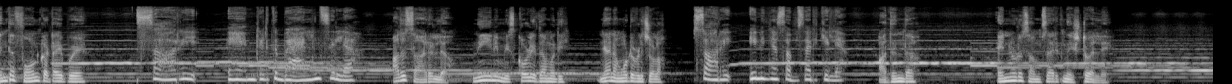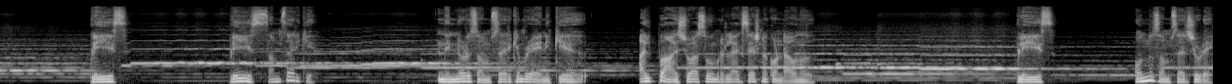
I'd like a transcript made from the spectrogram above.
എന്താ ഫോൺ കട്ടായി പോയേ? സോറി എന്റെ അടുത്ത് ബാലൻസ് ഇല്ല. അത് സാരല്ല. നീ ഇനി മിസ് കോൾ ചെയ്താൽ മതി. ഞാൻ അങ്ങോട്ട് വിളിച്ചോളാം. സോറി ഇനി ഞാൻ സംസാരിക്കില്ല. അതെന്താ? എന്നോട് സംസാരിക്കുന്ന ഇഷ്ടമല്ലേ? പ്ലീസ് പ്ലീസ് സംസാരിക്കുക നിന്നോട് സംസാരിക്കുമ്പോഴേ എനിക്ക് അല്പം ആശ്വാസവും റിലാക്സേഷനൊക്കെ ഉണ്ടാവുന്നത്. പ്ലീസ് ഒന്ന് സംസാരിച്ചൂടെ?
